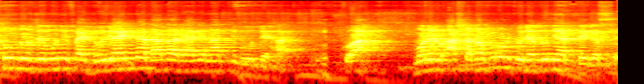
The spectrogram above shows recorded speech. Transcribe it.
সুন্দর যে মনিফাই ধরে আইন না দাদারে আগে নাতি বউ দেখায়। মনের আশাটা পূরণ করে দুনিয়াতে গেছে।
